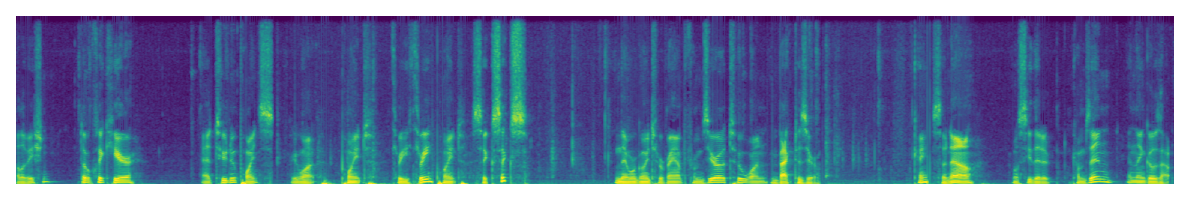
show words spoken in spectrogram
elevation. Double click here, add two new points. We want 0.33, 0.66. And then we're going to ramp from 0 to 1 and back to 0. Okay, so now we'll see that it comes in and then goes out.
